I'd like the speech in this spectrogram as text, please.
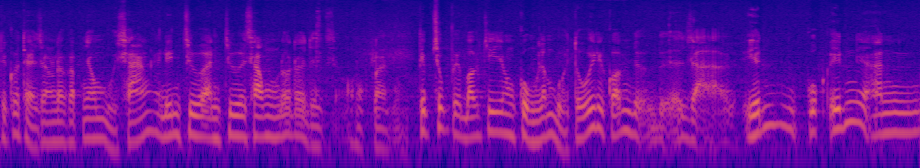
thì có thể rằng là gặp nhau buổi sáng đến trưa ăn trưa xong đó, đó thì hoặc là tiếp xúc với báo chí trong cùng lắm buổi tối thì có dạ yến quốc yến ăn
